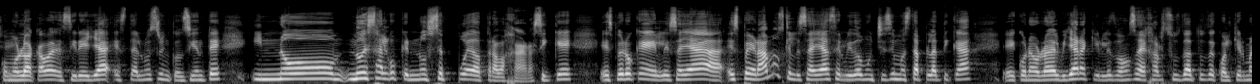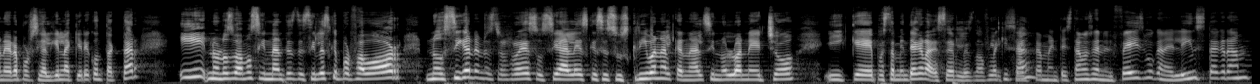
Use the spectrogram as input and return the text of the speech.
como lo acaba de decir ella, está en nuestro inconsciente y no, no es algo que no se pueda trabajar. Así que espero que les haya, esperamos que les haya servido muchísimo esta plática eh, con Aurora del Villar. Aquí les vamos a dejar sus datos de cualquier manera por si alguien la quiere contactar. Y no nos vamos sin antes decirles que por favor nos sigan en nuestras redes sociales, que se suscriban al canal si no lo han hecho y que pues también te agradecerles, ¿no, Flaquita? Exactamente. Estamos en el Facebook, en el Instagram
